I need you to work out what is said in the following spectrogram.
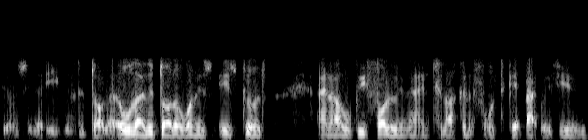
To be honest with you, even the dollar, although the dollar one is is good, and I will be following that until I can afford to get back with you.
